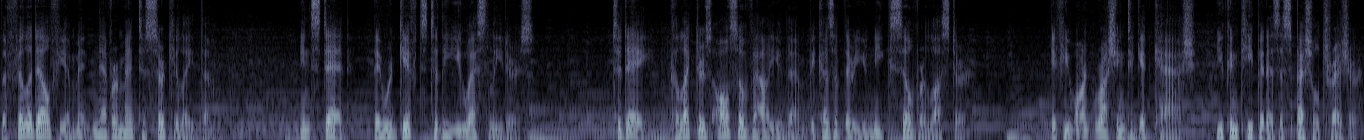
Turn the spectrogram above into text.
The Philadelphia Mint never meant to circulate them. Instead, they were gifts to the US leaders. Today, collectors also value them because of their unique silver luster. If you aren't rushing to get cash, you can keep it as a special treasure.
